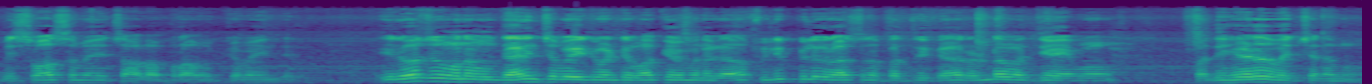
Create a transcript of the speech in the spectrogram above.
విశ్వాసమే చాలా ప్రాముఖ్యమైంది. ఈరోజు మనం ధ్యానించబోయేటువంటి వాక్యం ఏమనగా ఫిలిప్పిలు రాసిన పత్రిక రెండవ అధ్యాయము పదిహేడవ వచనము.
